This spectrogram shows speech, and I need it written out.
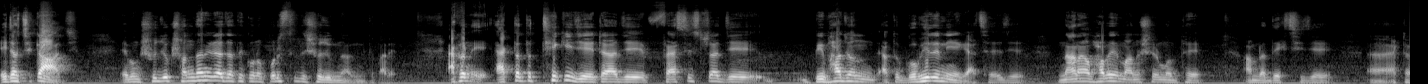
এটা হচ্ছে কাজ এবং সুযোগ সন্ধানীরা যাতে কোনো পরিস্থিতির সুযোগ না নিতে পারে। এখন একটা তো ঠিকই যে এটা যে ফ্যাসিস্টরা যে বিভাজন এত গভীরে নিয়ে গেছে যে নানাভাবে মানুষের মধ্যে আমরা দেখছি যে একটা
